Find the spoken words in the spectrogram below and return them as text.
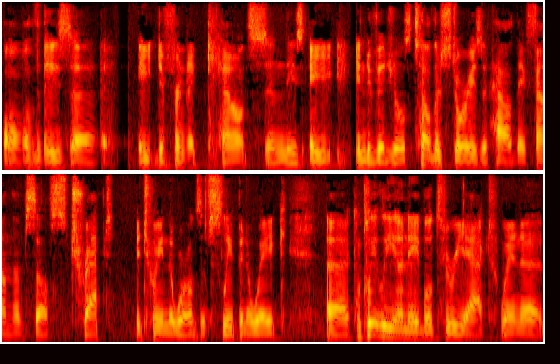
all these uh, eight different accounts, and these eight individuals tell their stories of how they found themselves trapped between the worlds of sleep and awake, uh, completely unable to react when a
